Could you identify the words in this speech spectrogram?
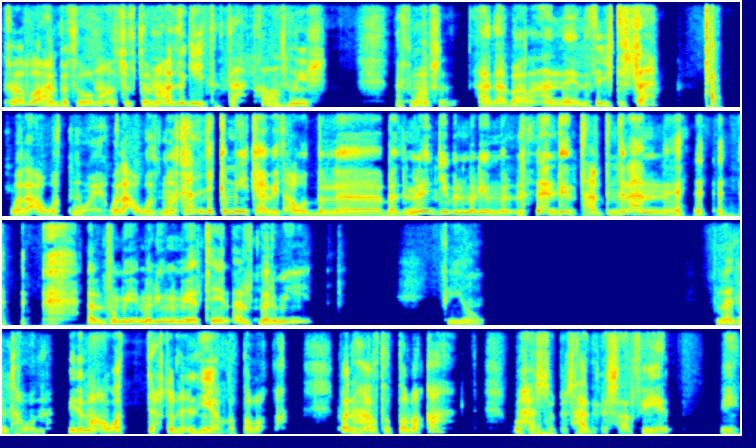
كان راح البترول ما شفته ما عاد لقيته تحت خلاص. ميش لكن ما هذا عبارة عن؟ نتيجة السحب. ولا عوضت موية ولا عوضت ما كان عندك كمية كافية تعوض بال منين تجيب المليون مل... عندك سحبت أنت الآن 1000 ومي- مليون و200 ألف برميل في يوم. لازم تعوض إذا ما عوضت تحصل انهيار للطبقة. فانهارت الطبقة وحسب بس. هذا اللي صار فين فين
